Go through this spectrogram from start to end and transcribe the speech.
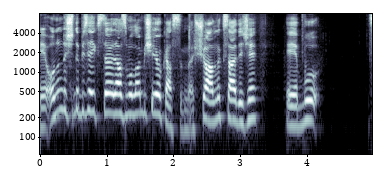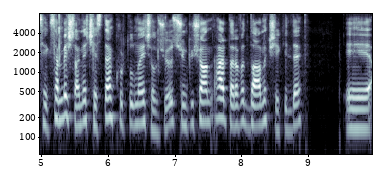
Ee, onun dışında bize ekstra lazım olan bir şey yok aslında. Şu anlık sadece e, bu 85 tane chest'ten kurtulmaya çalışıyoruz. Çünkü şu an her tarafı dağınık şekilde e,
